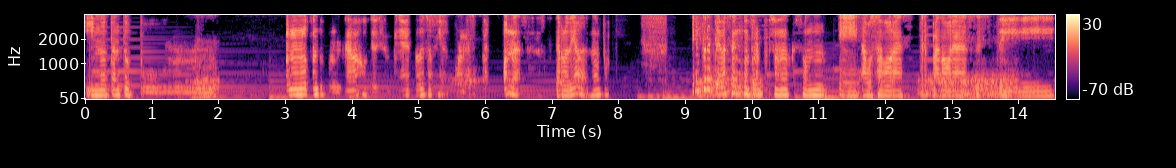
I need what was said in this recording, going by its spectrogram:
Y no tanto por. Bueno, no tanto por el trabajo que desempeñaba y todo eso, sino por las personas a las que te rodeabas, ¿no? Porque siempre te vas a encontrar personas que son eh, abusadoras, trepadoras, este,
